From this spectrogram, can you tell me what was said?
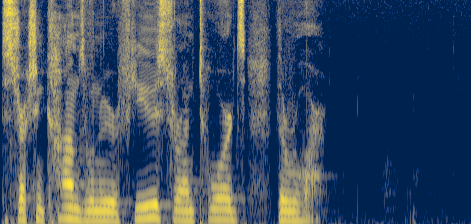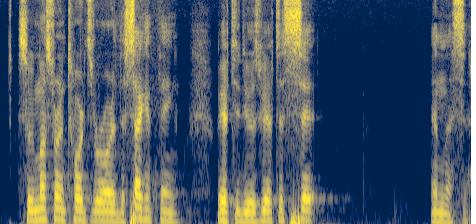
Destruction comes when we refuse to run towards the roar. So we must run towards the roar. The second thing we have to do is we have to sit and listen.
